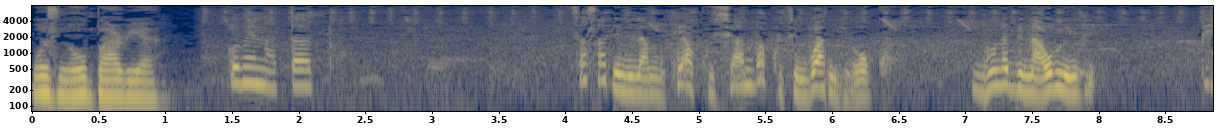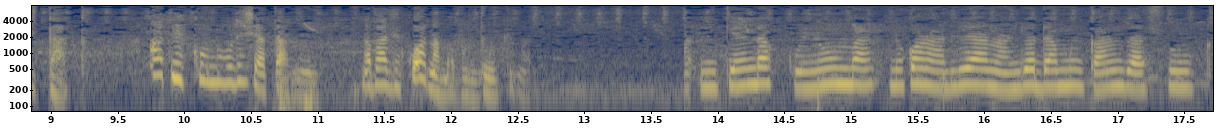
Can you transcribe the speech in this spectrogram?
was no barrier. kumi na tatu. Sasa kushamba kuchimbua mioko, naona vinaume hivi vitatu avikunulisha na walikuwa na mabunduki Nikienda kunyumba niko nalia na njo damu ikaanza suka.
